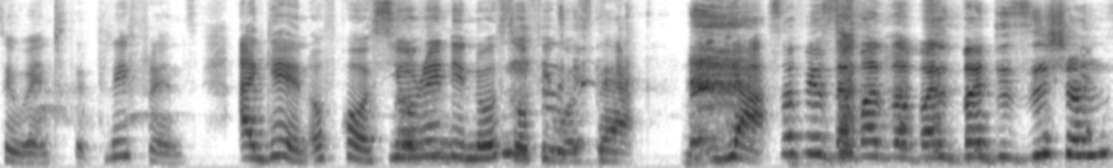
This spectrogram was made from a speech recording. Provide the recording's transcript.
So we went the three friends. Again, of course, you already know Sophie was there. yeah. Sophie's the mother of all bad decisions.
